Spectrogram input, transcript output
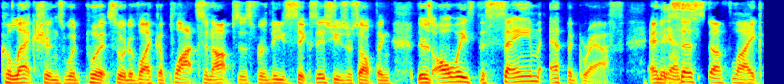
collections would put sort of like a plot synopsis for these six issues or something. There's always the same epigraph, and it Yes. says stuff like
